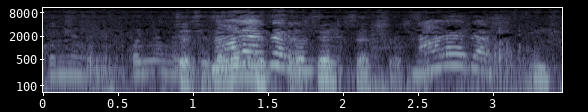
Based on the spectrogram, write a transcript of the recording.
சரி சரி சரி சரி சரி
